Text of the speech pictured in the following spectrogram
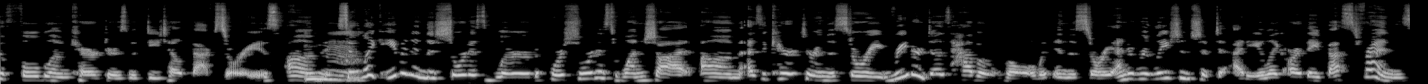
to full blown characters with detailed backstories. Um, mm-hmm. So, like, even in the shortest blurb or shortest one shot, um, as a character in the story, reader does have a role within the story and a relationship to Eddie. Like, are they best friends?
